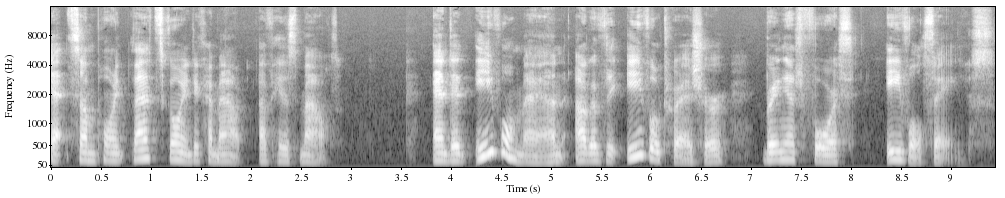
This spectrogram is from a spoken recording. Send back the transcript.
At some point, that's going to come out of his mouth. And an evil man out of the evil treasure bringeth forth evil things.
